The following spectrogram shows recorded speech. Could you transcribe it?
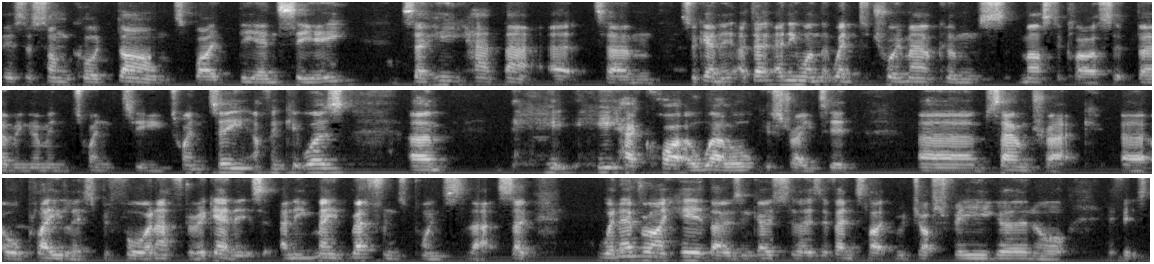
It's a song called "Dance" by DNCE. So he had that at. Um, so again, I don't, anyone that went to Troy Malcolm's masterclass at Birmingham in 2020, I think it was, um, he he had quite a well orchestrated um, soundtrack uh, or playlist before and after. Again, it's and he made reference points to that. So whenever I hear those and goes to those events like with Josh Phegan or if it's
